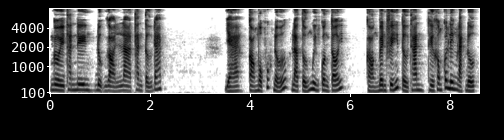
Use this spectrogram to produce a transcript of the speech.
Người thanh niên được gọi là thanh tử đáp. Dạ, còn một phút nữa là tưởng nguyên quân tới, còn bên phía từ thanh thì không có liên lạc được.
